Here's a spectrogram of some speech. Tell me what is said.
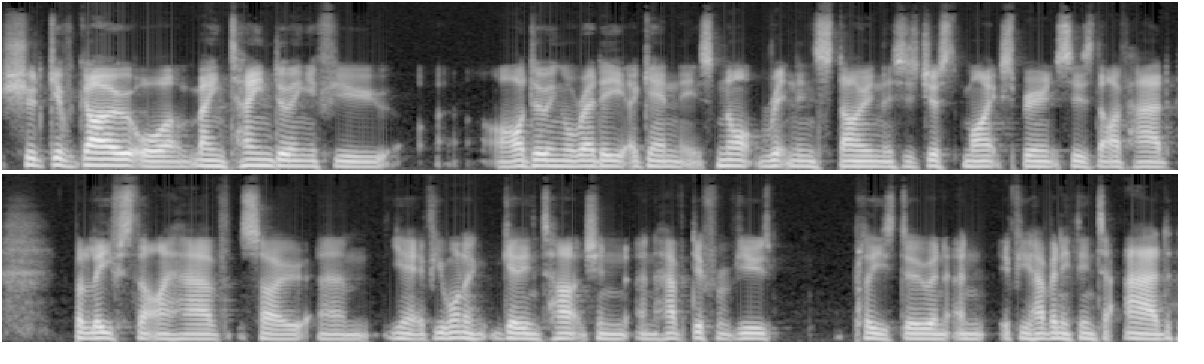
should give go or maintain doing if you are doing already. Again, it's not written in stone. This is just my experiences that I've had, beliefs that I have. So um, yeah, if you want to get in touch and, and have different views, please do. And, and if you have anything to add,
